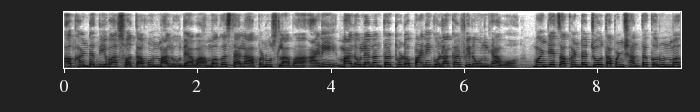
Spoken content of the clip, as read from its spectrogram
अखंड दिवा स्वतःहून मालवू द्यावा. मगच त्याला आपण उचलावा आणि मालवल्यानंतर थोडं पाणी गोलाकार फिरवून घ्यावं. म्हणजेच अखंड ज्योत आपण शांत करून मग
